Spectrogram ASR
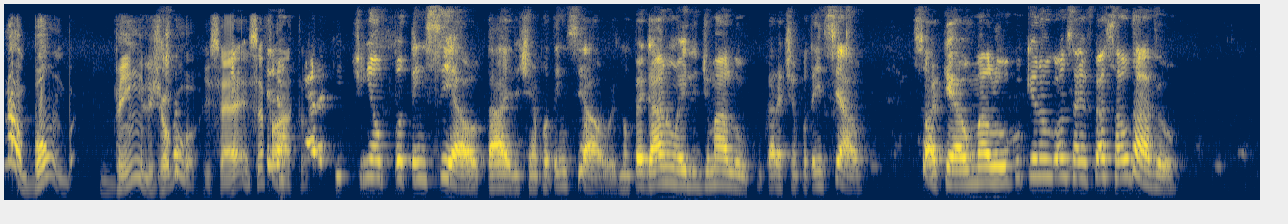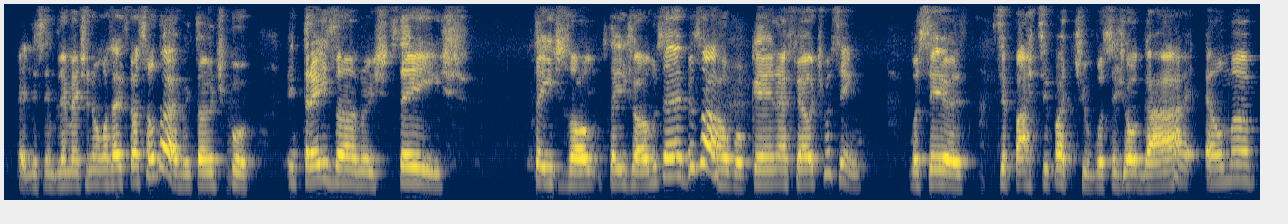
Não, bom, bem ele jogou. Isso é, isso é Ele é um fato. Que tinha o potencial, tá? Ele tinha potencial. Eles não pegaram ele de maluco. O cara tinha potencial. Só que é um maluco que não consegue ficar saudável. Ele simplesmente não consegue ficar saudável. Então, tipo, em três anos, seis, seis, jogos, seis jogos é bizarro, porque na NFL, tipo assim, você ser participativo, você jogar é uma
